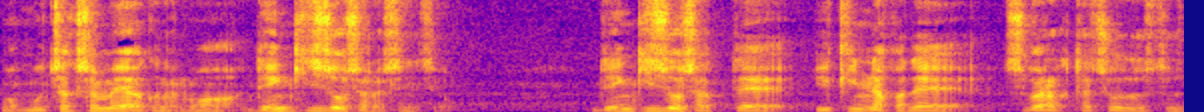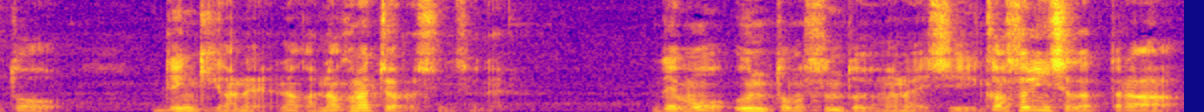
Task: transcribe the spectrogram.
まあ、むちゃくちゃ迷惑なのは電気自動車らしいんですよ。電気自動車って雪の中でしばらく立ち往生すると電気がねなんかなくなっちゃうらしいんですよね。でもううんともすんとも言わないしガソリン車だったら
